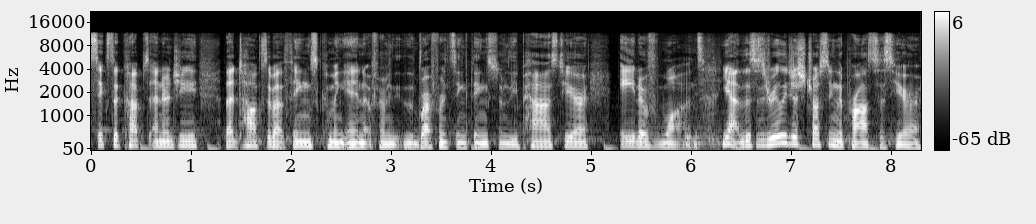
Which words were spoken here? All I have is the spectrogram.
Six of Cups energy that talks about things coming in from referencing things from the past here. Eight of Wands. Yeah, this is really just trusting the process here,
